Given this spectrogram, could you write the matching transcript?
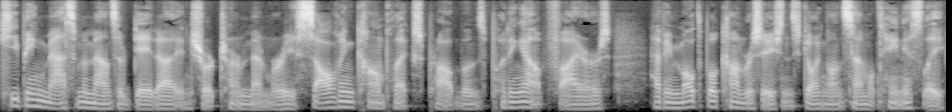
keeping massive amounts of data in short term memory, solving complex problems, putting out fires, having multiple conversations going on simultaneously,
